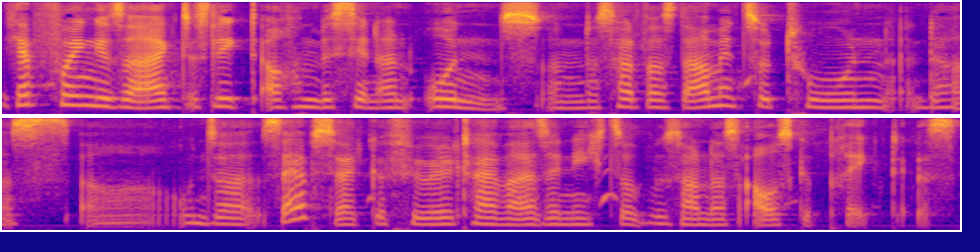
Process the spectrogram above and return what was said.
Ich habe vorhin gesagt, es liegt auch ein bisschen an uns und das hat was damit zu tun, dass äh, unser Selbstwertgefühl teilweise nicht so besonders ausgeprägt ist.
